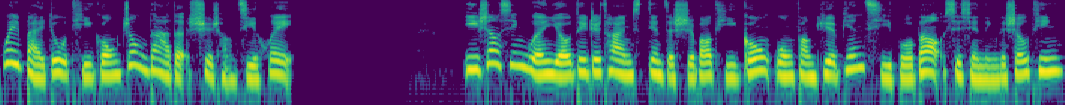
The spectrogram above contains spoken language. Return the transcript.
为百度提供重大的市场机会。以上新闻由《Digitimes》电子时报提供，翁方月编辑播报。谢谢您的收听。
